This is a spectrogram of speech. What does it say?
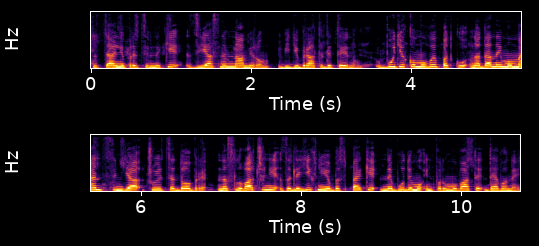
соціальні працівники з ясним наміром відібрати дитину. У будь-якому випадку на даний момент сім'я чується добре. На Словаччині задля їхньої безпеки не будемо інформувати, де вони.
